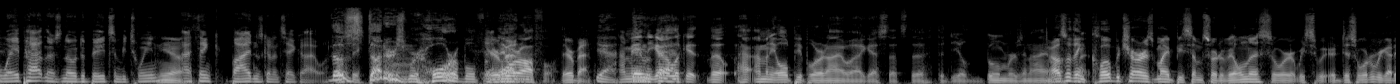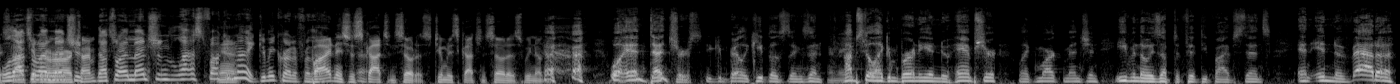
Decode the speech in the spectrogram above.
away, Pat, and there's no debates in between. Yeah. I think Biden's going to take Iowa. Those stutters were horrible for They that. were awful. they're bad. Yeah, I they mean, were you got to bad. look at the how how many old people are in Iowa. I guess that's the, the deal. Boomers in Iowa. I also think Klobuchar's might be some sort of illness or a disorder. We got to well, stop that's what giving I her a mentioned. time. That's what I mentioned last fucking Yeah. night. Give me credit for that. Biden is just scotch and sodas. Too many scotch and sodas. We know that. Well, and dentures. You can barely keep those things in. I'm still liking Bernie in New Hampshire, like Mark mentioned, even though he's up to 55 cents. And in Nevada,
